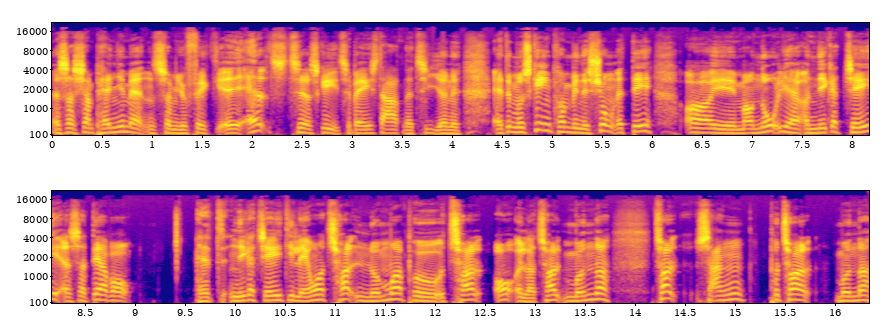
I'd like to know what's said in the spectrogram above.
altså champagnemanden, som jo fik øh, alt til at ske tilbage i starten af 10'erne. Er det måske en kombination af det, og øh, Magnolia og Nick J, altså der, hvor at Nick og Jay, de laver 12 numre på 12 år, eller 12 måneder. 12 sange på 12 måneder.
